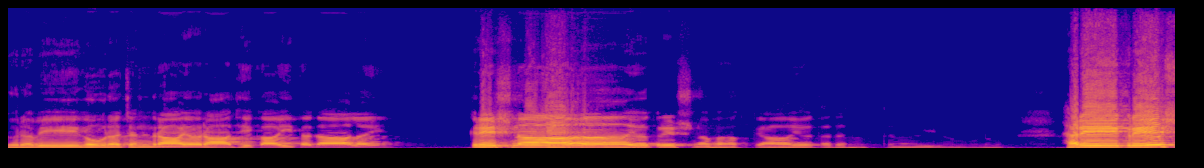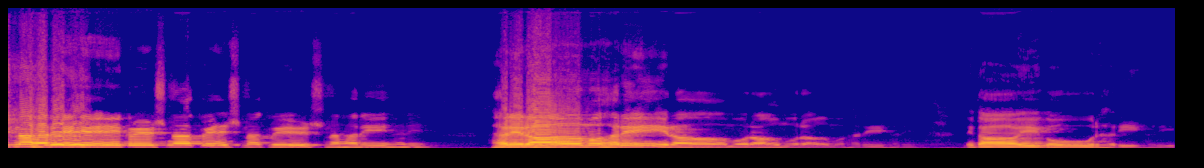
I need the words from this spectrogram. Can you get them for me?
गुरवे गौरचन्द्राय राधिकाय तदालय कृष्णाय कृष्णभक्त्याय तद्भक्ताय नमो नमः हरे कृष्ण हरे कृष्ण कृष्ण कृष्ण हरे हरे हरे राम हरे राम राम राम हरे हरे নিতাই গৌর হরি হরি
